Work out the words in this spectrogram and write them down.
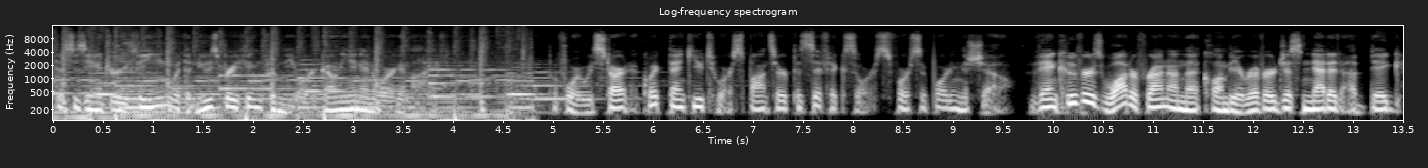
This is Andrew Theen with a news briefing from the Oregonian and Oregon Live. Before we start, a quick thank you to our sponsor, Pacific Source, for supporting the show. Vancouver's waterfront on the Columbia River just netted a big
